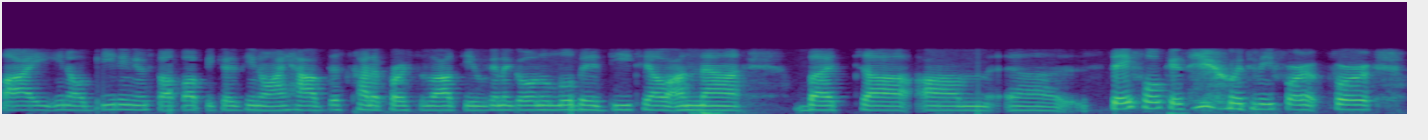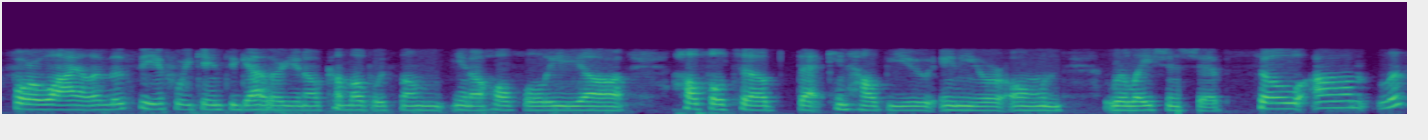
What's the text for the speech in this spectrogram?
by you know beating yourself up because you know I have this kind of personality. We're gonna go in a little bit of detail on that but uh, um, uh, stay focused here with me for for for a while, and let's see if we can together, you know, come up with some, you know, hopefully uh, helpful tip that can help you in your own relationships. So um, let's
